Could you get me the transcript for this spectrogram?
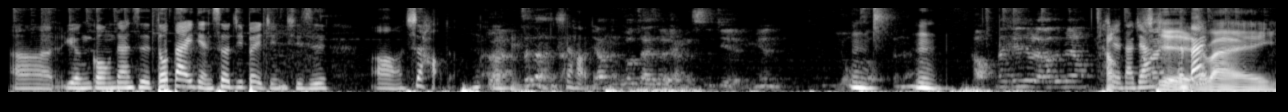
呃员工，但是都带一点设计背景，其实呃是好的。对真的很难是好的要能够在这两个世界里面游嗯走，真的。嗯，好，那今天就聊到这边哦。好谢谢大家，谢谢，拜拜拜拜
